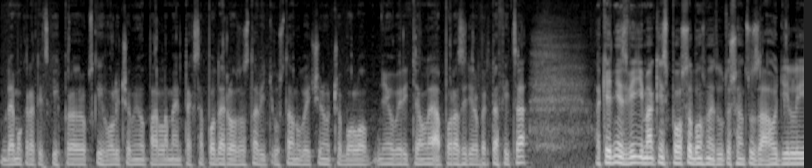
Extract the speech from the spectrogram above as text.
demokratických proeurópskych voličov mimo parlament, tak sa podarilo zostaviť ústavnú väčšinu, čo bolo neuveriteľné a poraziť Roberta Fica. A keď dnes vidím, akým spôsobom sme túto šancu zahodili,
